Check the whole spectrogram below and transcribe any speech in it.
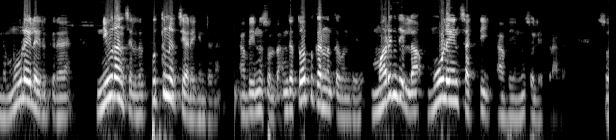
இந்த மூளையில் இருக்கிற நியூரான் செல்கள் புத்துணர்ச்சி அடைகின்றன அப்படின்னு சொல்றேன் இந்த தோப்பு கர்ணத்தை வந்து மருந்தில்லா மூளையின் சக்தி அப்படின்னு சொல்லியிருக்கிறாங்க. ஸோ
